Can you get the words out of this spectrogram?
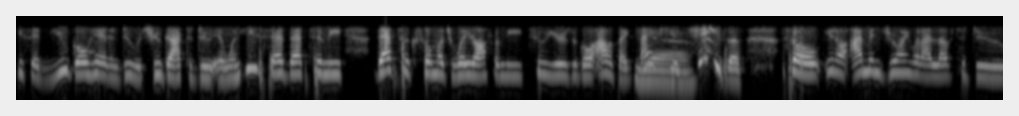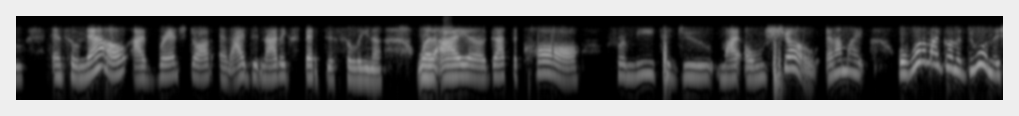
He said, "You go ahead and do what you got to do." And when he said that to me, that took so much weight off of me 2 years ago. I was like, "Thank yeah. you, Jesus." So, you know, I'm enjoying what I love to do. And so now I've branched off and I did not expect this, Selena. When I uh, got the call for me to do my own show. And I'm like, well, what am I going to do on this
